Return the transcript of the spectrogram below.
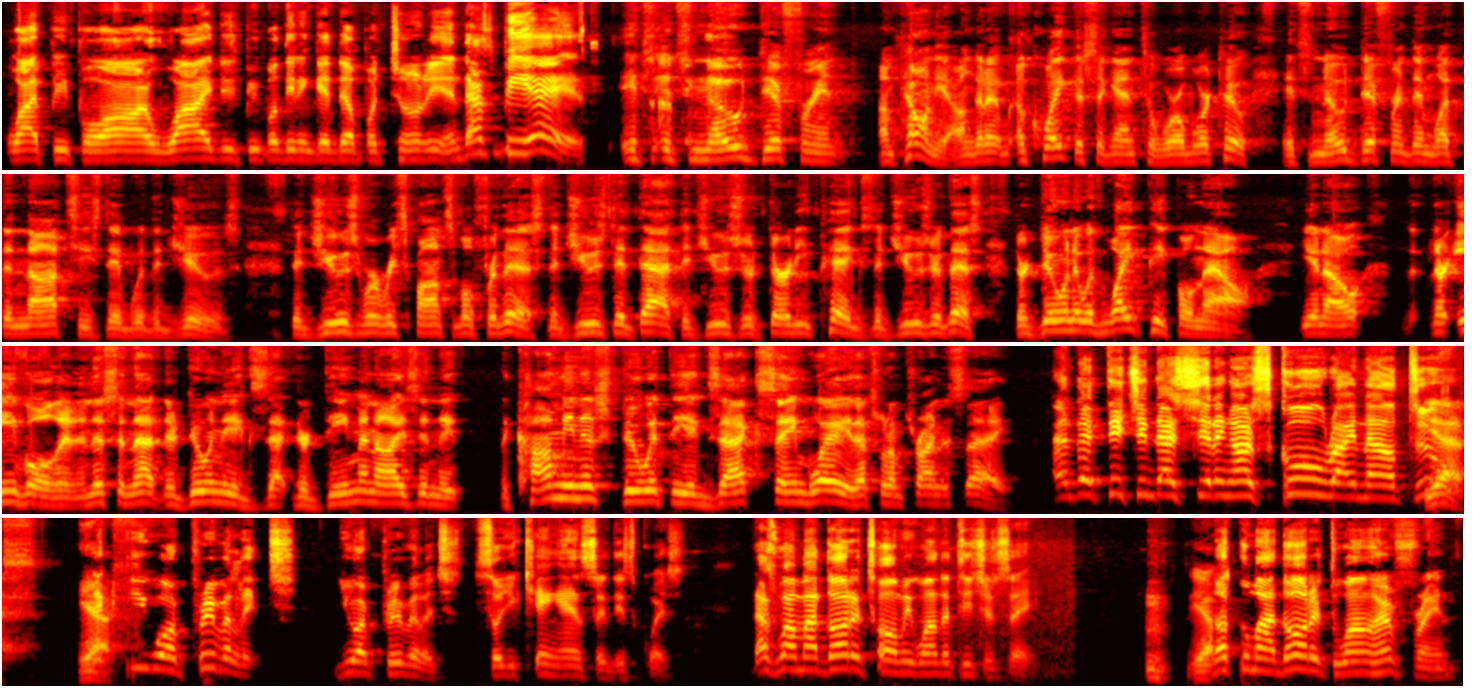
white people are, why these people didn't get the opportunity, and that's BS. it's it's no different i'm telling you i'm going to equate this again to world war ii it's no different than what the nazis did with the jews the jews were responsible for this. The jews did that. The jews are dirty pigs. The jews are this. They're doing it with white people now. You know they're evil and, and this and that. They're doing the exact they're demonizing the the communists do it the exact same way. That's what i'm trying to say. And they're teaching that shit in our school right now, too. yes. Yes. The keyword privilege. You are privileged, so you can't answer this question. That's what my daughter told me one of the teachers say. yep. Not to my daughter, to one of her friend.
